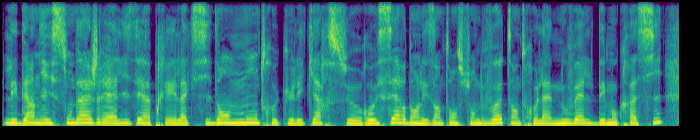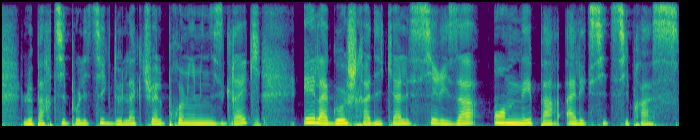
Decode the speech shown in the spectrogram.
Les derniers sondages réalisés après l'accident montrent que l'écart se resserre dans les intentions de vote entre la Nouvelle Démocratie, le parti politique de l'actuel Premier ministre grec, et la gauche radicale Syriza, emmenée par Alexis Tsipras.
